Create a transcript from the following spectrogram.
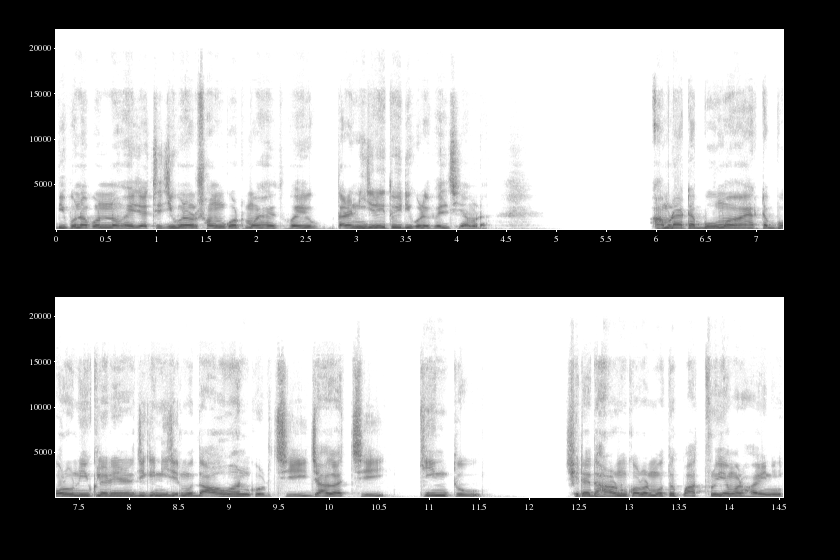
বিপনাপন্ন হয়ে যাচ্ছে, জীবন আরও সংকটময় হয়ে- তারা নিজেরাই তৈরি করে ফেলছি আমরা। আমরা একটা বোমা, একটা বড় নিউক্লিয়ার এনার্জিকে নিজের মধ্যে আহ্বান করছি, জাগাচ্ছি, কিন্তু সেটা ধারণ করবার মতো পাত্রই আমার হয়নি।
